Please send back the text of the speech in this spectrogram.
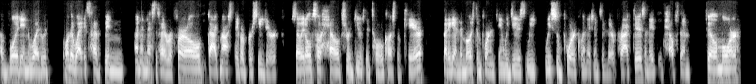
avoiding what would otherwise have been an unnecessary referral, diagnostic, or procedure. So it also helps reduce the total cost of care. But again, the most important thing we do is we we support clinicians in their practice, and it, it helps them feel more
